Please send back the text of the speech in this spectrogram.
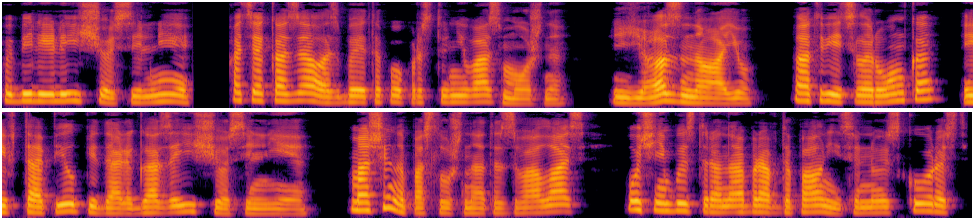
побелели еще сильнее, хотя, казалось бы, это попросту невозможно. «Я знаю», ответил Ромка и втопил педаль газа еще сильнее. Машина послушно отозвалась, очень быстро набрав дополнительную скорость,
